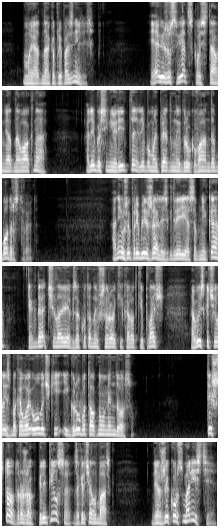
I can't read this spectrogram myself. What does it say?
— Мы, однако, припозднились. Я вижу свет сквозь ставни одного окна, а либо сеньорита, либо мой преданный друг Ванда бодрствуют. Они уже приближались к двери особняка, когда человек, закутанный в широкий короткий плащ, выскочил из боковой улочки и грубо толкнул Мендосу. — Ты что, дружок, перепился? — закричал Баск. Держи курс Мористии,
